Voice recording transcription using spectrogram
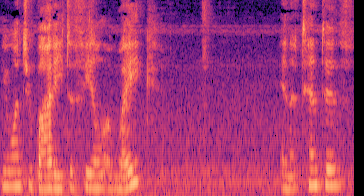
You want your body to feel awake and attentive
